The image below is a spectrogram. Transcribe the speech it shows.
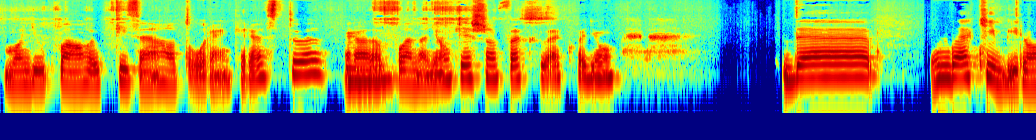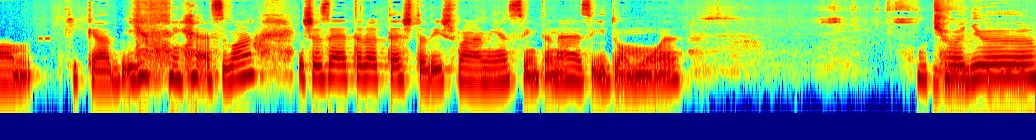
mondjuk van, hogy 16 órán keresztül, mert mm. alapból nagyon későn fekvőek vagyunk, de, de kibírom, ki kell bírni, ez van, és ezáltal a tested is valamilyen szinten ehhez idomul. Úgyhogy, mm.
